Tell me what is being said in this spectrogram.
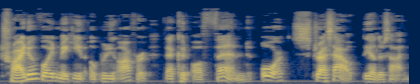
try to avoid making an opening offer that could offend or stress out the other side.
